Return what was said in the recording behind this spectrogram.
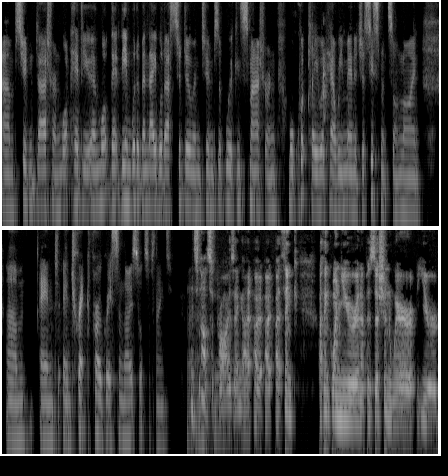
um, student data and what have you, and what that then would have enabled us to do in terms of working smarter and more quickly with how we manage assessments online um, and and track progress and those sorts of things. It's not um, surprising. I, I, I- I think I think when you're in a position where you're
